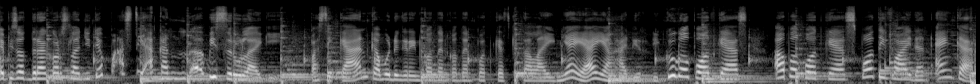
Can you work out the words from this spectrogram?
Episode Drakor selanjutnya pasti akan lebih seru lagi Pastikan kamu dengerin konten-konten podcast kita lainnya ya Yang hadir di Google Podcast, Apple Podcast, Spotify, dan Anchor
